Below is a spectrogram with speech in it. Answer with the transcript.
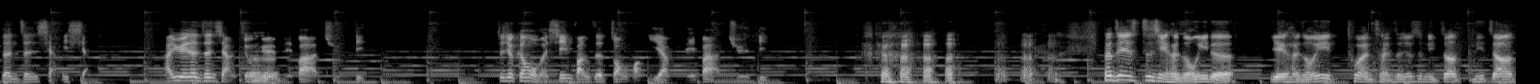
认真想一想。啊，越认真想就越没办法决定。嗯、这就跟我们新房子的装潢一样，没办法决定。哈哈哈哈。但这件事情很容易的，也很容易突然产生，就是你只要，你只要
